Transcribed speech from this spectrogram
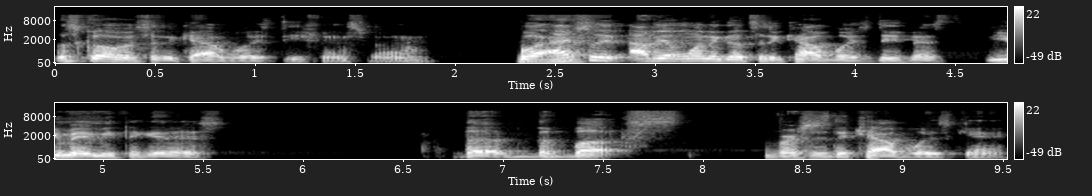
let's go over to the Cowboys defense, man. Well, Mhm. actually, I didn't want to go to the Cowboys defense. You made me think of this: the the Bucks versus the Cowboys game.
